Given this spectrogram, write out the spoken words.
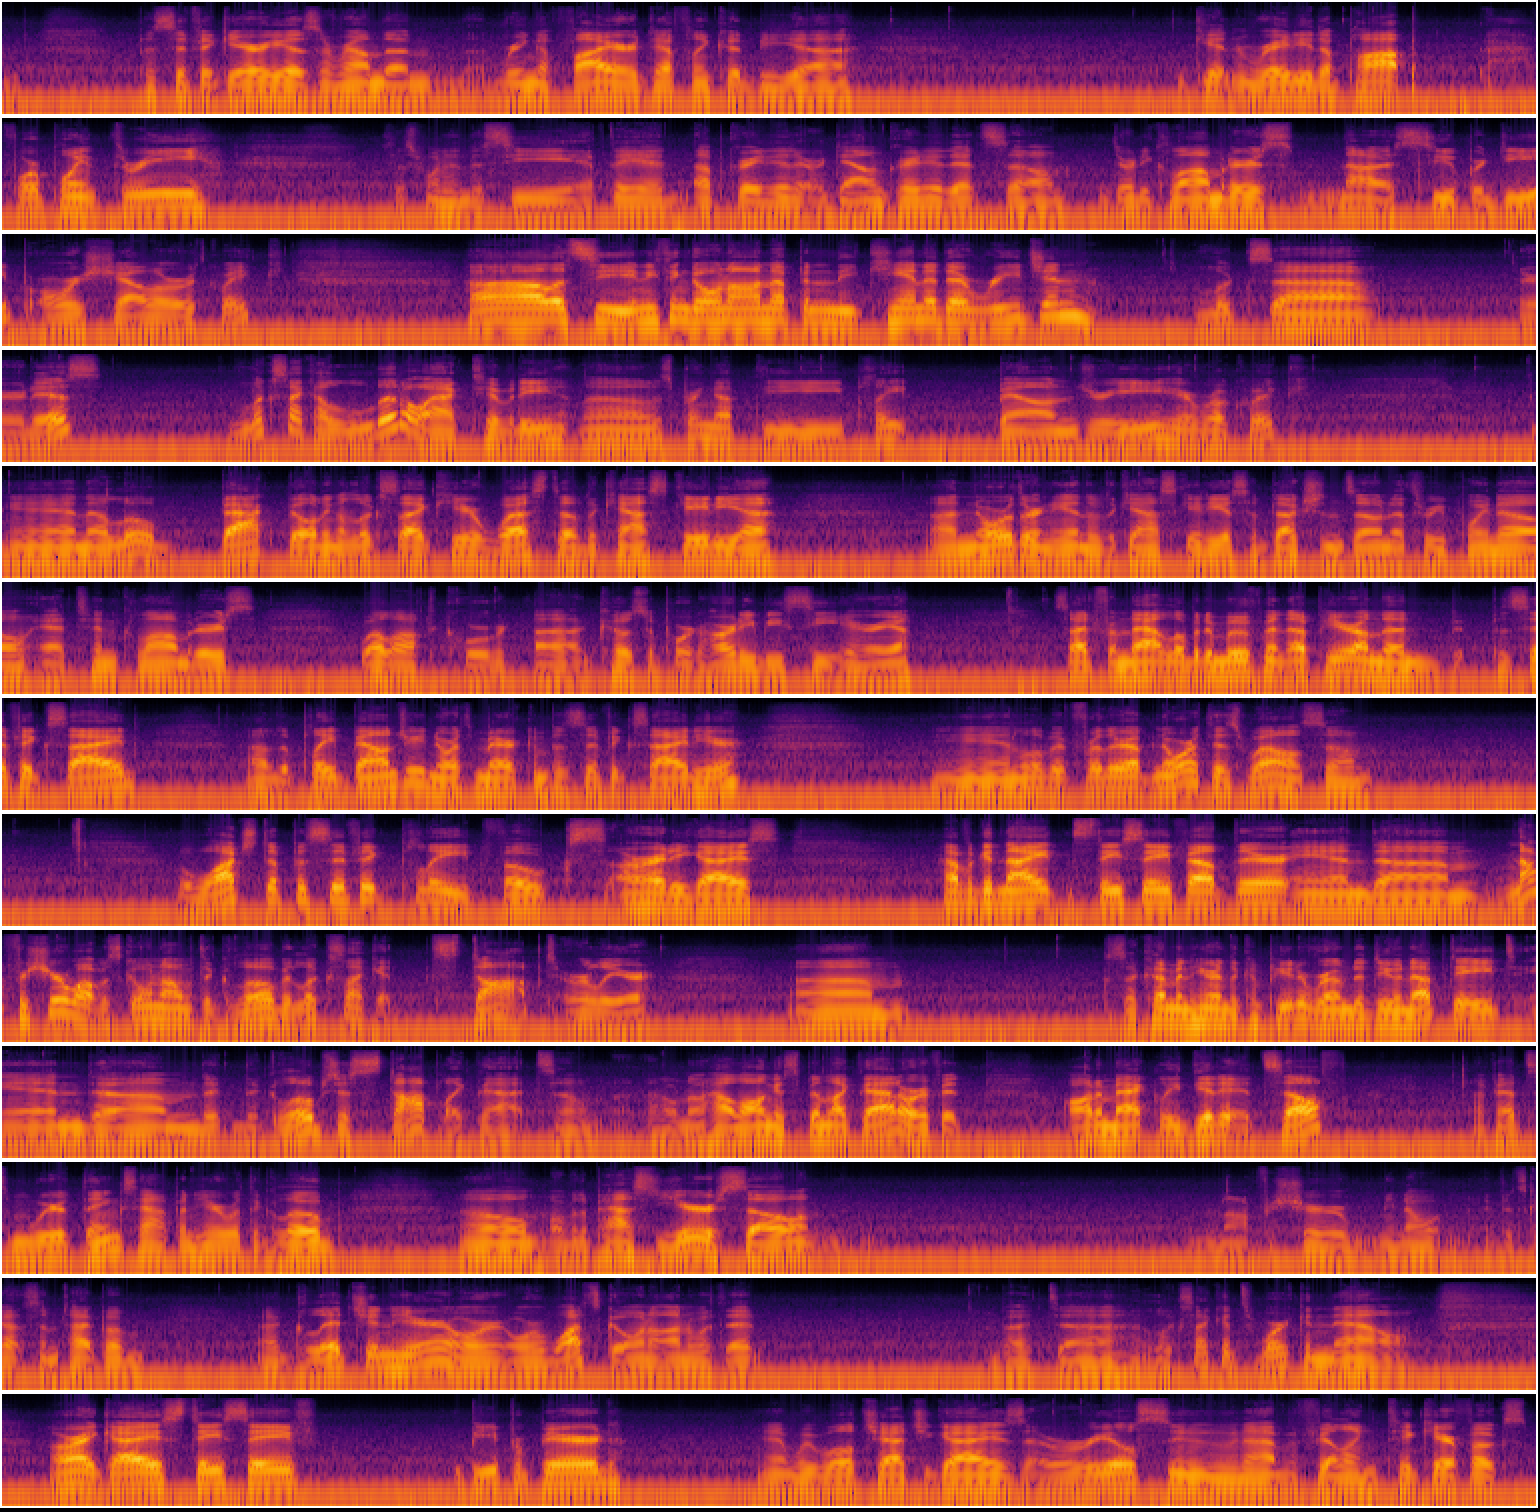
Pacific areas around the Ring of Fire definitely could be uh, getting ready to pop. 4.3. Just wanted to see if they had upgraded it or downgraded it. So 30 kilometers, not a super deep or shallow earthquake. Uh, let's see, anything going on up in the Canada region? Looks, uh, there it is. Looks like a little activity. Uh, let's bring up the plate boundary here real quick. And a little back building it looks like here west of the Cascadia uh, northern end of the Cascadia subduction zone at 3.0 at 10 kilometers, well off the court, uh, coast of Port Hardy, BC area. Aside from that, a little bit of movement up here on the Pacific side of the plate boundary, North American Pacific side here, and a little bit further up north as well. So we'll watch the Pacific plate, folks. Alrighty, guys. Have a good night. Stay safe out there. And um, not for sure what was going on with the globe. It looks like it stopped earlier. Um, because I come in here in the computer room to do an update, and um, the, the globes just stopped like that. So I don't know how long it's been like that, or if it automatically did it itself. I've had some weird things happen here with the globe oh, over the past year or so. I'm not for sure, you know, if it's got some type of a glitch in here or, or what's going on with it. But uh, it looks like it's working now. All right, guys, stay safe be prepared, and we will chat you guys real soon. I have a feeling. Take care, folks.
